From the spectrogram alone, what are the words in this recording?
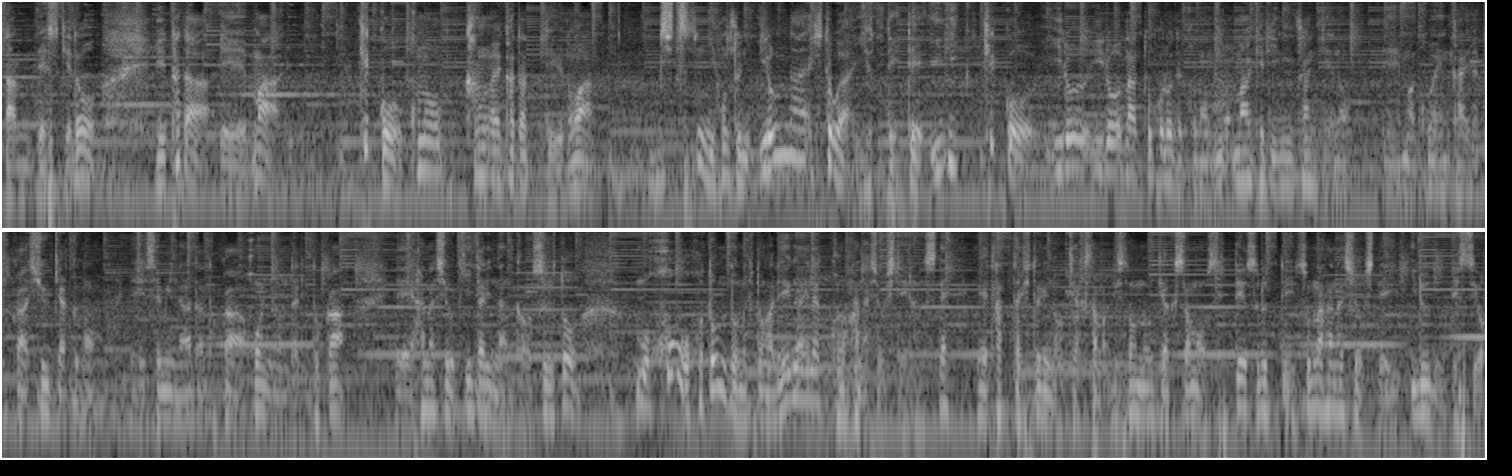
たんですけど、えー、ただ、えー、まあ結構この考え方っていうのは実に本当にいろんな人が言っていて結構いろいろなところでこのマーケティング関係の、えー、まあ講演会だとか集客の、えー、セミナーだとか本読んだりとか、えー、話を聞いたりなんかをするともうほぼほとんどの人が例外なくこの話をしているんですね、えー、たった一人のお客様理想のお客様を設定するっていうそんな話をしているんですよ。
